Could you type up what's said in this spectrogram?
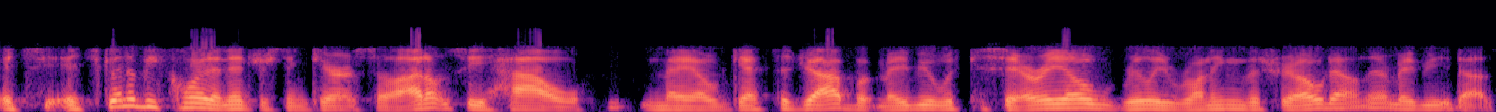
it's it's going to be quite an interesting carousel. I don't see how Mayo gets the job, but maybe with Caserio really running the show down there, maybe he does.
